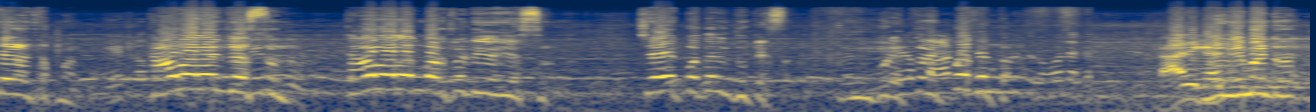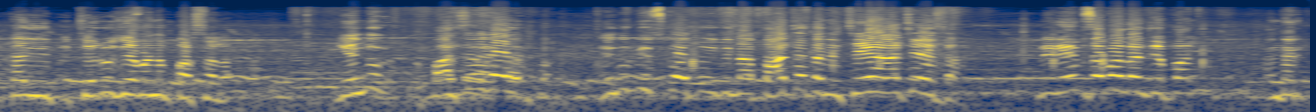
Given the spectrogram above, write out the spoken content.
చేయాలని చెప్పమని. కావాలని చేస్తుంది. కావాలని వరకు డిలే చేస్తుంది. చేయకపోతే నేను దుక్కేస్తాను నేను ఇప్పుడు ఎక్కడ ఇబ్బంది నేను ఏమంటారు? కాదు ఇది చెరువు చేయమన్నా పర్సనల్. ఎందుకు పర్సనల్ ఎందుకు తీసుకోవద్దు? ఇది నా బాధ్యత. నేను చేయాలా చేయొద్దా? నేను సమాధానం చెప్పాలి? అందరికి.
